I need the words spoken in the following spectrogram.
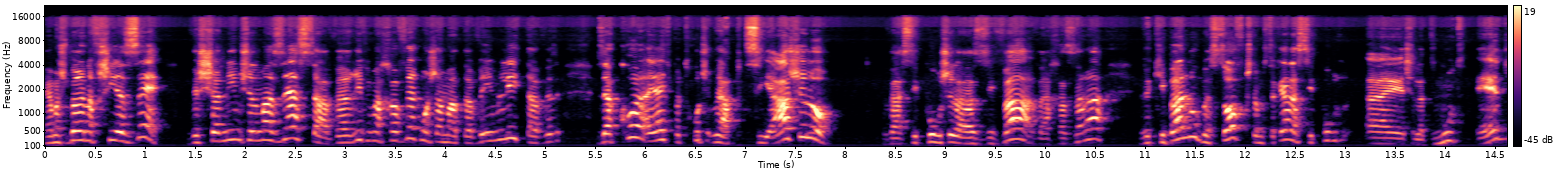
עם המשבר הנפשי הזה, ושנים של מה זה עשה, והריב עם החבר, כמו שאמרת, ועם ליטא, וזה, זה הכל היה התפתחות, והפציעה שלו, והסיפור של העזיבה, והחזרה, וקיבלנו בסוף, כשאתה מסתכל על הסיפור אה, של הדמות אדג',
